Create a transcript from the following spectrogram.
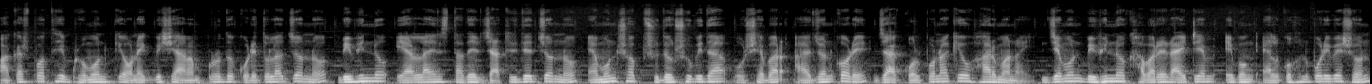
আকাশপথে ভ্রমণকে অনেক বেশি আরামপ্রদ করে তোলার জন্য বিভিন্ন এয়ারলাইন্স তাদের যাত্রীদের জন্য এমন সব সুযোগ সুবিধা ও সেবার আয়োজন করে যা কল্পনাকেও হার মানায়। যেমন বিভিন্ন খাবারের আইটেম এবং অ্যালকোহল পরিবেশন,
